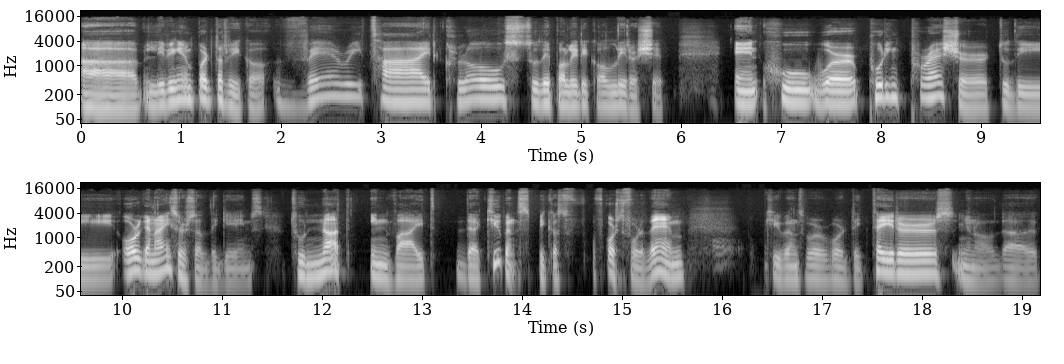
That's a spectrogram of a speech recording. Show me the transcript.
uh, living in Puerto Rico, very tied, close to the political leadership, and who were putting pressure to the organizers of the games to not invite the Cubans, because, of course, for them, Cubans were, were dictators. You know, the,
